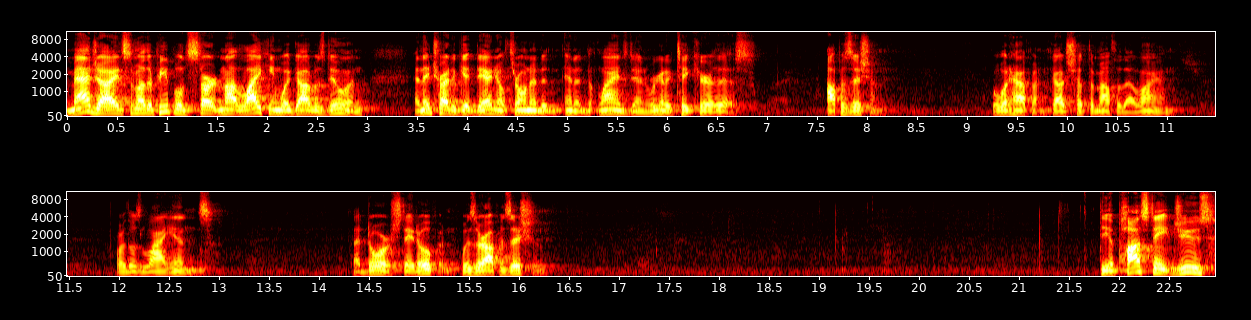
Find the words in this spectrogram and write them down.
The Magi and some other people start not liking what God was doing, and they try to get Daniel thrown into in a lion's den. We're going to take care of this. Opposition. But what happened? God shut the mouth of that lion, or those lions. That door stayed open. Was there opposition? The apostate Jews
